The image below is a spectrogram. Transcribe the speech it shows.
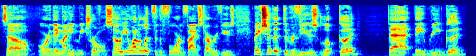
So, or they might even be trolls. So you want to look for the four and five star reviews. Make sure that the reviews look good, that they read good.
